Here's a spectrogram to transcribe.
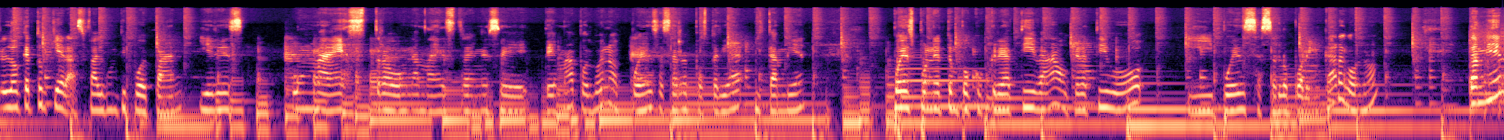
lo que tú quieras, algún tipo de pan y eres un maestro o una maestra en ese tema, pues bueno, puedes hacer repostería y también puedes ponerte un poco creativa o creativo y puedes hacerlo por encargo, ¿no? También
